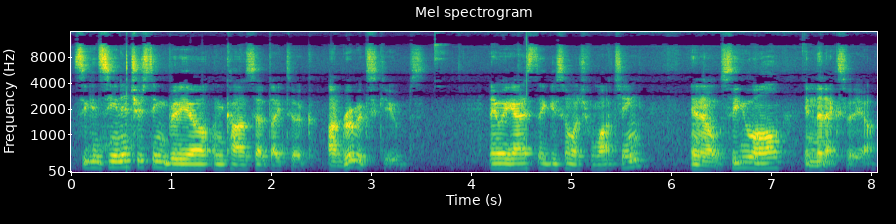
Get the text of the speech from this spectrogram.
so you can see an interesting video on concept I took on Rubik's Cubes. Anyway guys, thank you so much for watching, and I will see you all in the next video.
